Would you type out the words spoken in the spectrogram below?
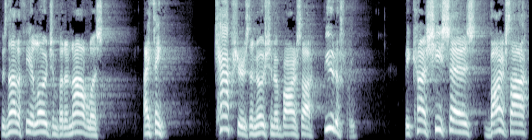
who's not a theologian but a novelist, I think captures the notion of barzakh beautifully because she says barzakh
